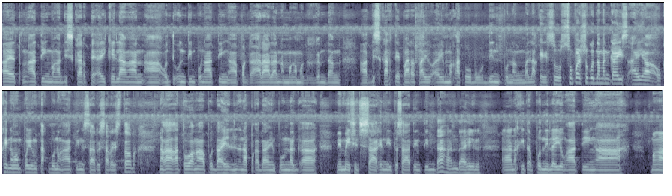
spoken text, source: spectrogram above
ay ang ating mga diskarte ay kailangan ah, unti-unti po nating ah, pag-aaralan ang mga magagandang ah, diskarte para tayo ay makatubo din po ng malaki. So super sugod naman guys ay ah, okay naman po yung takbo ng ating sari-sari store. Nakakatuwa nga po dahil napakadami pong nag ah, may message sa akin dito sa ating tindahan dahil ah, nakita po nila yung ating ah, mga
